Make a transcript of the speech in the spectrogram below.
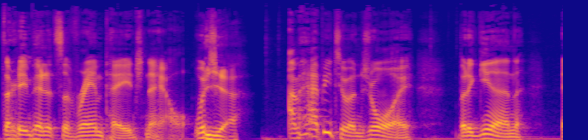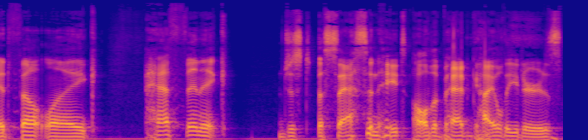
30 minutes of Rampage now, which yeah. I'm happy to enjoy, but again, it felt like Half Fennec just assassinate all the bad guy leaders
